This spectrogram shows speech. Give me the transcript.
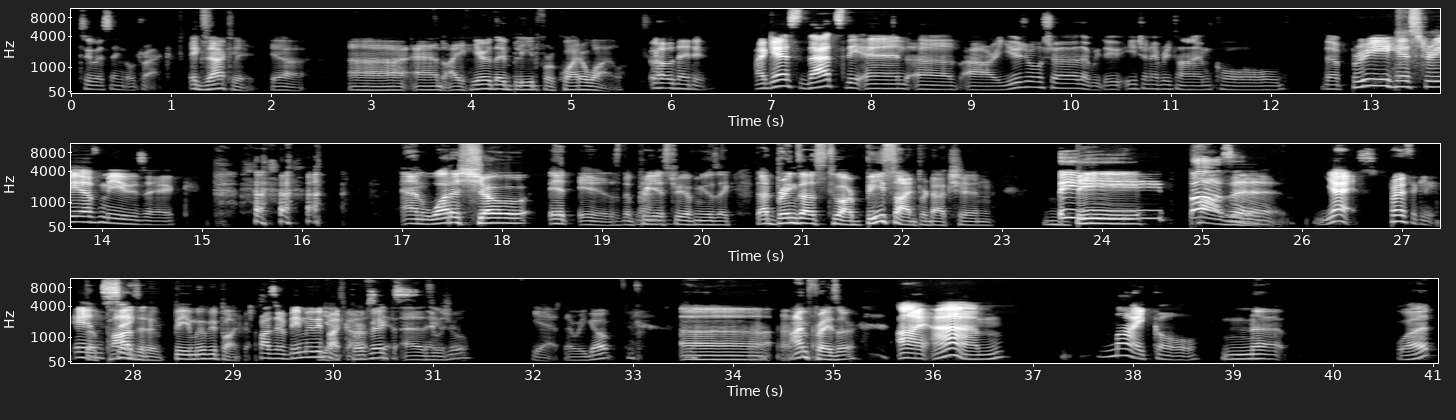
to a single track. Exactly. Yeah. Uh, and I hear they bleed for quite a while. Oh, they do. I guess that's the end of our usual show that we do each and every time called The Prehistory of Music. and what a show it is, the prehistory of music. That brings us to our B side production. B, Be positive. Yes, perfectly. In the sync. positive B movie podcast. Positive B movie Yes, podcast. Perfect Yes, as usual. Yeah, there we go. Uh, I'm Fraser. I am Michael. No. What?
